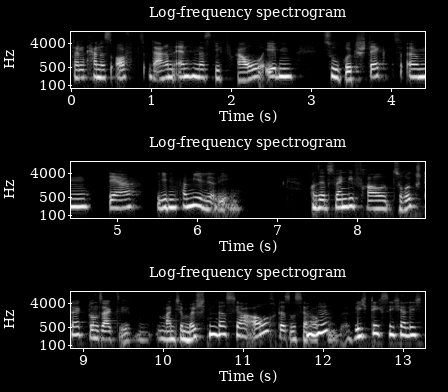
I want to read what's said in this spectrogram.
dann kann es oft darin enden, dass die Frau eben zurücksteckt ähm, der lieben Familie wegen. Und selbst wenn die Frau zurücksteckt und sagt, manche möchten das ja auch, das ist ja mhm. auch wichtig sicherlich.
